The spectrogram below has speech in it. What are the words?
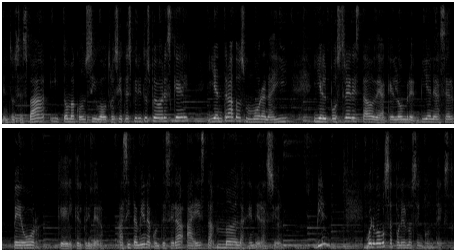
Entonces va y toma consigo a otros siete espíritus peores que él, y entrados moran ahí, y el postrer estado de aquel hombre viene a ser peor que el que el primero. Así también acontecerá a esta mala generación. Bien, bueno, vamos a ponernos en contexto.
